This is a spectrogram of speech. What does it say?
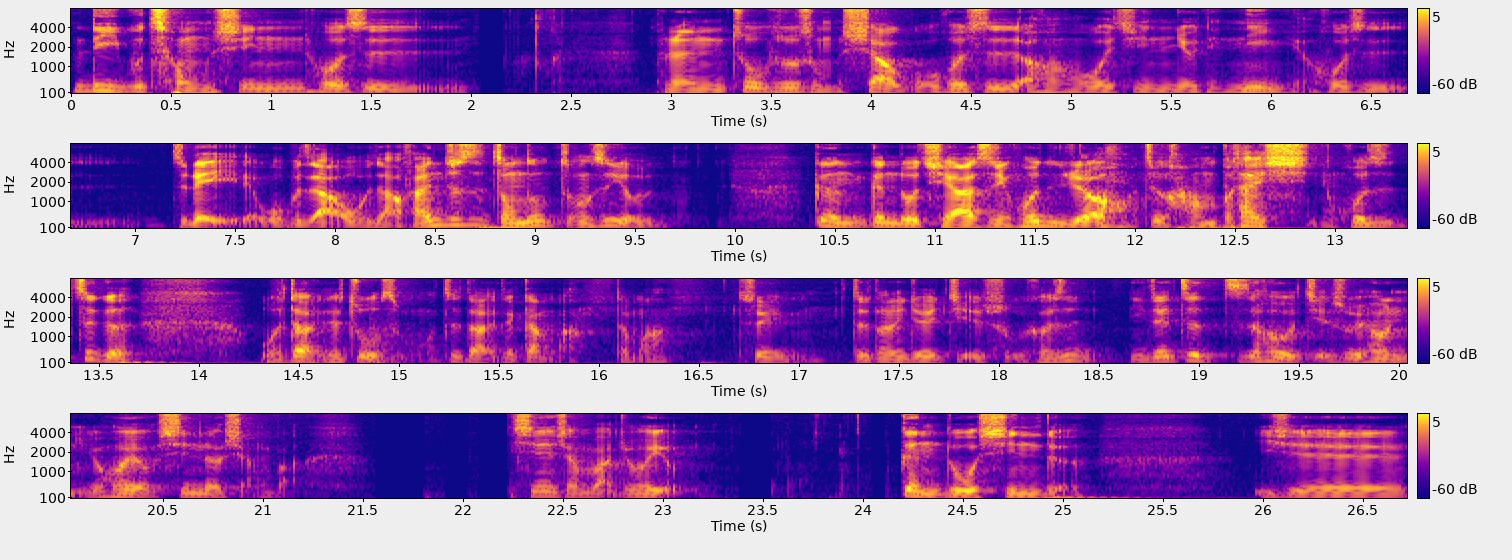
力不从心，或是可能做不出什么效果，或是哦，我已经有点腻了，或是。之类的，我不知道，我不知道，反正就是总总总是有更更多其他事情，或者你觉得哦，这个好像不太行，或者是这个我到底在做什么？这到底在干嘛？懂吗？所以这东西就会结束。可是你在这之后结束以后，你又会有新的想法，新的想法就会有更多新的一些，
